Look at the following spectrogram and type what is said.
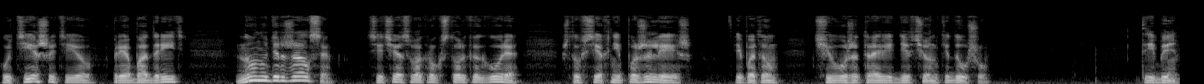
утешить ее, приободрить, но он удержался. Сейчас вокруг столько горя, что всех не пожалеешь. И потом, чего же травить девчонке душу? Ты бы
